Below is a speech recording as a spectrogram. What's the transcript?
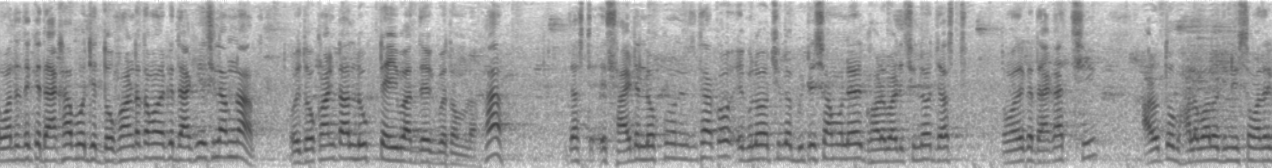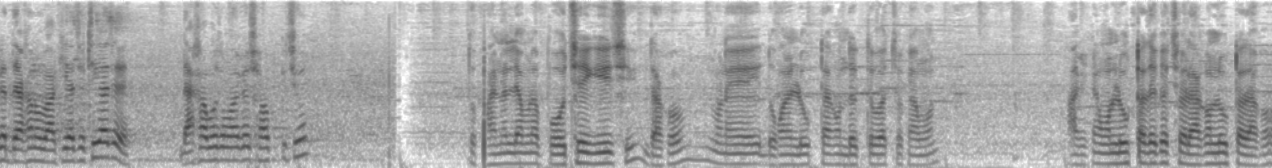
তোমাদেরকে দেখাবো যে দোকানটা তোমাদেরকে দেখিয়েছিলাম না? ওই দোকানটার লুকটা এইবার দেখবে তোমরা হ্যাঁ? জাস্ট এই সাইডের লোকগুলো নিতে থাকো। এগুলো ছিল ব্রিটিশ আমলের ঘর বাড়ি ছিল। জাস্ট তোমাদেরকে দেখাচ্ছি। আরও তো ভালো ভালো জিনিস তোমাদেরকে দেখানো বাকি আছে, ঠিক আছে? দেখাবো তোমাদেরকে সব কিছু তো ফাইনালি আমরা পৌঁছে গিয়েছি। দেখো মানে দোকানের লুকটা এখন দেখতে পাচ্ছ কেমন। আগে কেমন লুকটা দেখেছ, আর এখন লুকটা দেখো।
